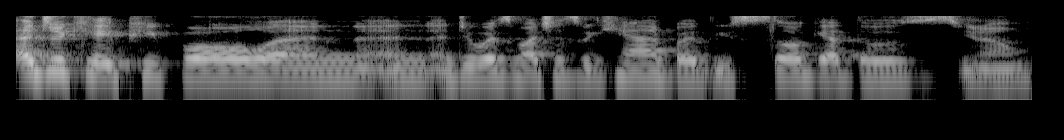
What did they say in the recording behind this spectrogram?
educate people and and and do as much as we can, but you still get those, you know.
